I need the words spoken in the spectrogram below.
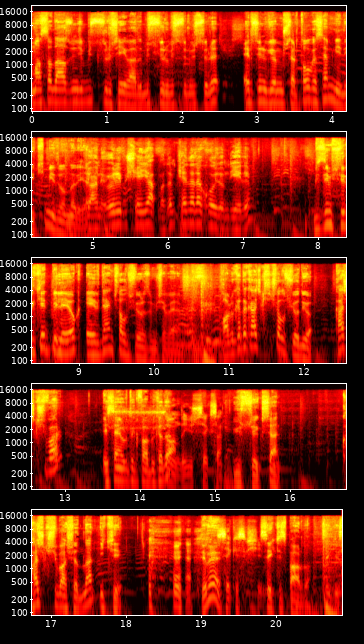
Masada az önce bir sürü şey vardı. Bir sürü bir sürü bir sürü. Hepsini gömmüşler. Tolga sen miydin? Kim yedi onları ya? Yani öyle bir şey yapmadım. Kenara koydum diyelim. Bizim şirket bile yok. Evden çalışıyoruz demiş efendim. Fabrikada kaç kişi çalışıyor diyor. Kaç kişi var? Esenyurt'taki fabrikada? Şu anda 180. 180. Kaç kişi başladılar? 2. Değil mi? 8 kişi. 8 pardon. 8.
